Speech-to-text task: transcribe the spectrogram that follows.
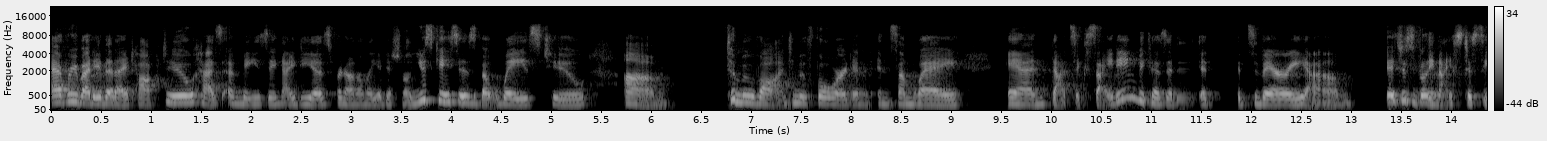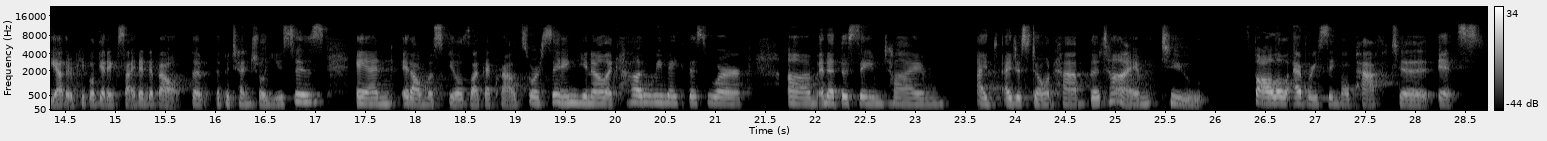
everybody that I talk to has amazing ideas for not only additional use cases, but ways to um, to move on, to move forward in, in some way. And that's exciting because it, it it's very um, it's just really nice to see other people get excited about the, the potential uses. And it almost feels like a crowdsourcing you know like how do we make this work? Um, and at the same time I, I just don't have the time to follow every single path to its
